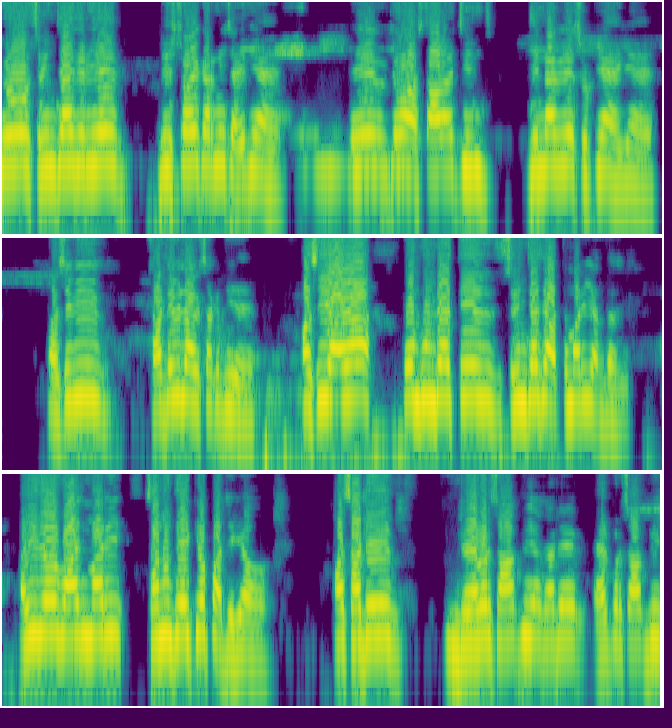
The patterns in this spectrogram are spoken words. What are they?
ਉਹ ਸਰਿੰਜਾਂ ਜਿਹੜੀਆਂ ਡਿਸਟਰੋਏ ਕਰਨੀ ਚਾਹੀਦੀਆਂ ਹੈ। ਇਹ ਜੋ ਹਸਪਤਾਲ ਜਿਨ ਜਿੰਨਾ ਵੀ ਇਹ ਛੁੱਟੀਆਂ ਹੈਗੀਆਂ ਹੈ, ਅਸੀਂ ਵੀ ਸਾਡੇ ਵੀ ਲੱਗ ਸਕਦੀ ਹੈ। ਅਸੀਂ ਆਇਆ, ਉਹ ਮੁੰਡਾ ਇੱਥੇ ਸਰਿੰਜਾਂ 'ਚ ਹੱਥ ਮਾਰੀ ਜਾਂਦਾ ਸੀ। ਅਸੀਂ ਜਦੋਂ ਆਵਾਜ਼ ਮਾਰੀ, ਸਾਨੂੰ ਦੇਖ ਕੇ ਉਹ ਭੱਜ ਗਿਆ ਉਹ। ਆ ਸਾਡੇ ਡਰਾਈਵਰ ਸਾਹਿਬ ਵੀ ਆ ਸਾਡੇ ਹੈਲਪਰ ਸਾਹਿਬ ਵੀ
